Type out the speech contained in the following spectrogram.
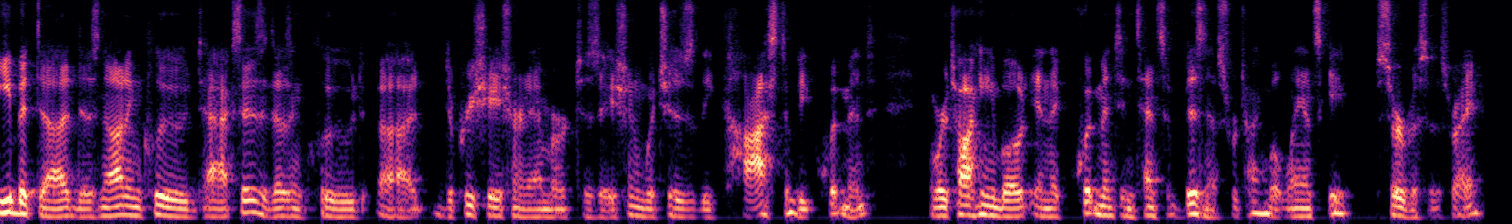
EBITDA does not include taxes. It does include uh, depreciation and amortization, which is the cost of equipment. And we're talking about an equipment intensive business. We're talking about landscape services, right?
